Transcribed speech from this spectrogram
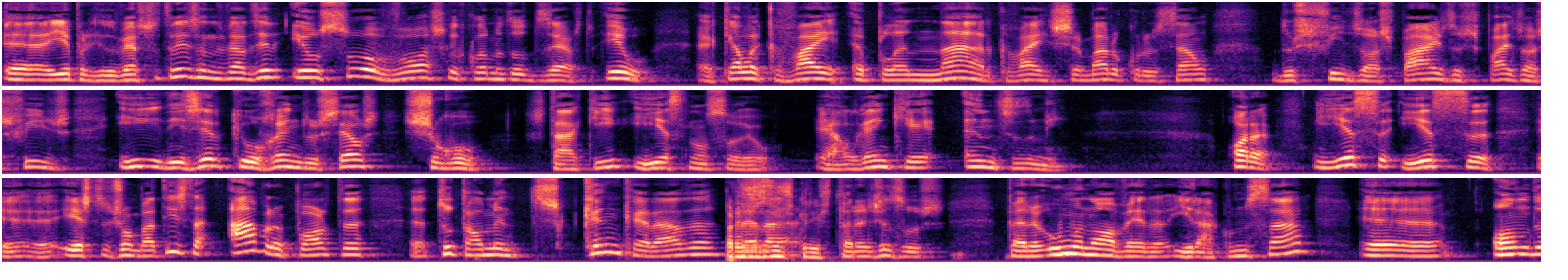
eh, e a partir do verso 3, ele vai dizer: Eu sou a voz que clama do deserto. Eu, aquela que vai aplanar, que vai chamar o coração dos filhos aos pais, dos pais aos filhos, e dizer que o reino dos céus chegou, está aqui, e esse não sou eu. É alguém que é antes de mim. Ora, e esse, esse, eh, este João Batista abre a porta eh, totalmente escancarada Para Jesus Cristo. Para Jesus. Para uma nova era irá começar, eh, onde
